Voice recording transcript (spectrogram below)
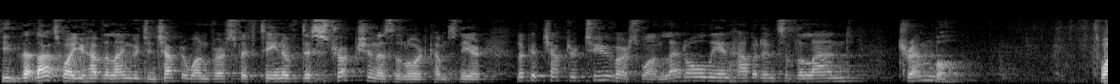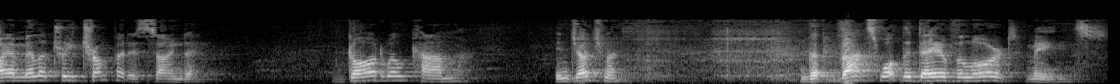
That's why you have the language in chapter 1 verse 15 of destruction as the Lord comes near. Look at chapter 2 verse 1. Let all the inhabitants of the land tremble. It's why a military trumpet is sounding. God will come in judgment. That, that's what the day of the Lord means.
